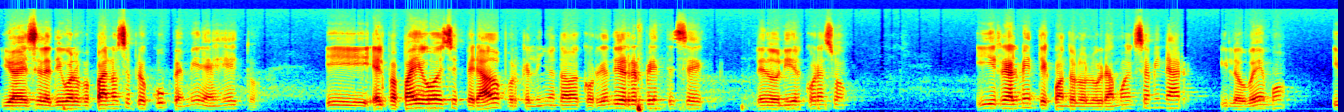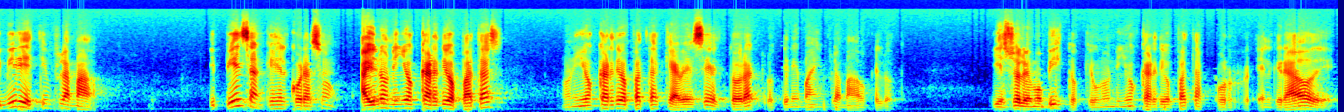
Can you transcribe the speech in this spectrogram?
Y a veces les digo a los papás, no se preocupen, mire, es esto. Y el papá llegó desesperado porque el niño andaba corriendo y de repente se le dolía el corazón. Y realmente cuando lo logramos examinar y lo vemos, y mire, está inflamado. Y piensan que es el corazón. Hay unos niños cardiópatas, unos niños cardiópatas que a veces el tórax lo tiene más inflamado que el otro. Y eso lo hemos visto, que unos niños cardiópatas por el grado de,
